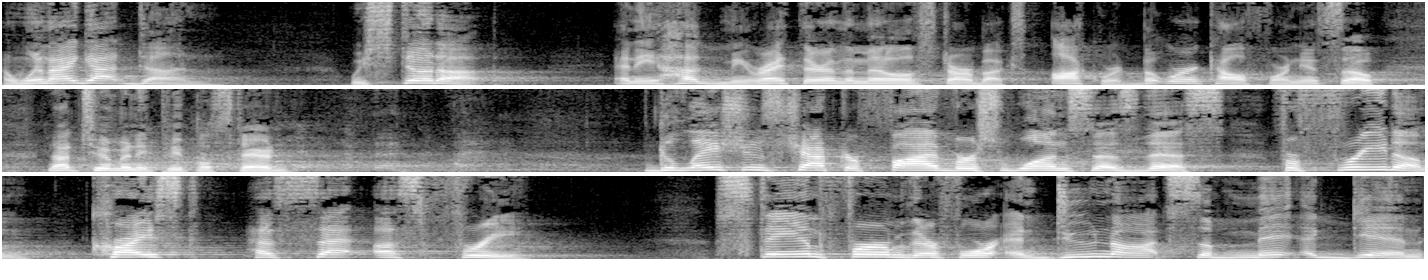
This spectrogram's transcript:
And when I got done, we stood up and he hugged me right there in the middle of Starbucks. Awkward, but we're in California, so not too many people stared. Galatians chapter 5 verse 1 says this, "For freedom Christ has set us free. Stand firm therefore and do not submit again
